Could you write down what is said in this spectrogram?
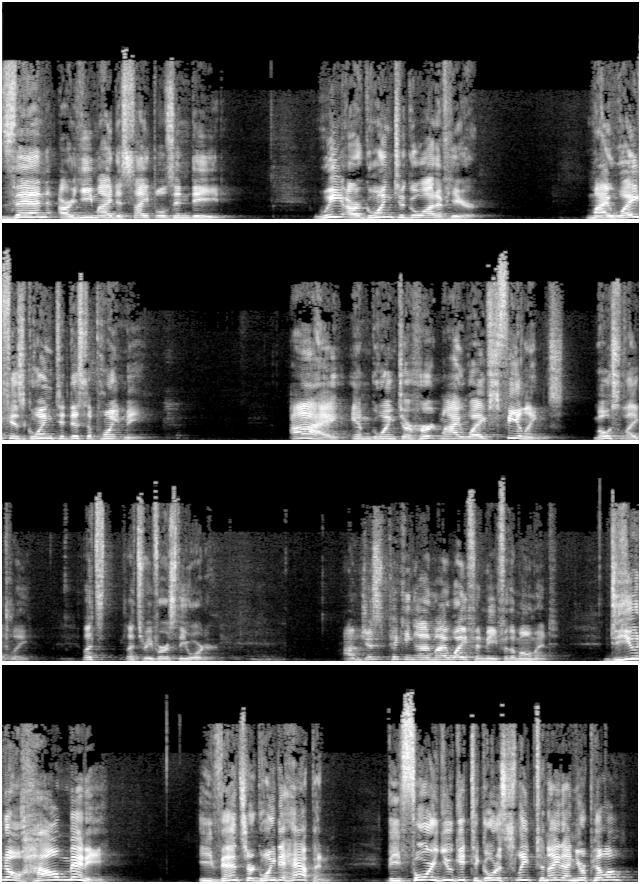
then are ye my disciples indeed. We are going to go out of here. My wife is going to disappoint me. I am going to hurt my wife's feelings, most likely. Let's, let's reverse the order. I'm just picking on my wife and me for the moment. Do you know how many events are going to happen before you get to go to sleep tonight on your pillow?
